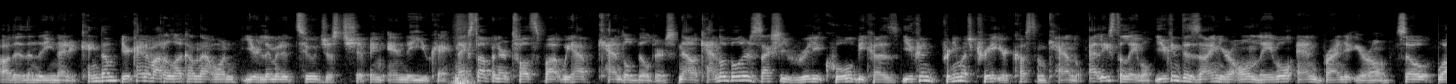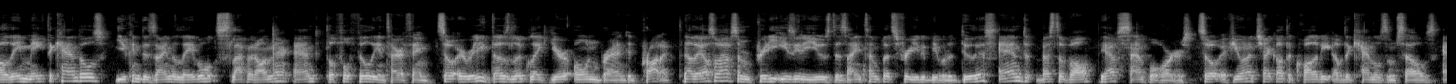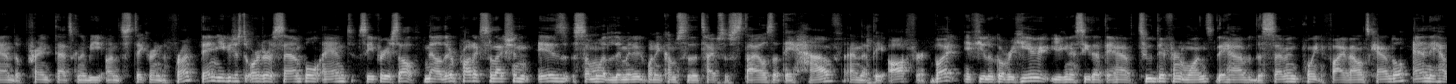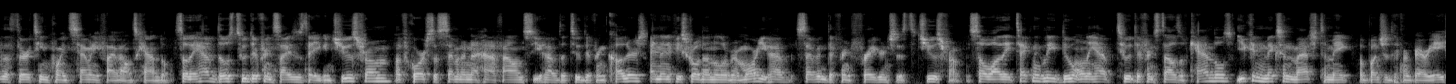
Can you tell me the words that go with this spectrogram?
other than the United Kingdom, you're kind of out of luck on that one. You're limited to just shipping in the UK. Next up in our 12th spot, we have candle builders. Now, candle builders is actually really cool because you can pretty much create your custom candle, at least the label. You can design your own label and brand it your own. So while they make the candles, you can design the label, slap it on there, and they'll fulfill the entire thing. So it really does look like your own branded product. Now, they also have some pretty easy to use design templates for you to be able to do this. And best of all, they have sample orders. So if you want to check out the quality of the candles themselves and the print that's going to be on the sticker in the front, then you can just order a sample and see for yourself. Now, their product selection is somewhat limited when it comes to the types of styles that they have and that they offer. But if you look over here, you're going to see that they have two different ones. They have the 7.5 ounce candle and they have the 13.75 ounce candle. So they have those two different sizes that you can choose from. Of course, the seven and a half ounce, you have the two different colors. And then if you scroll down a little bit more, you have seven different fragrances to choose from. So while they technically do only have two different styles of candles, you can mix and match to make a bunch of different variations.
